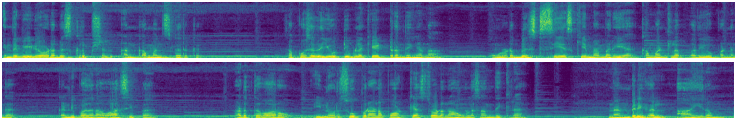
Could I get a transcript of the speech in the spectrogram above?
இந்த வீடியோட டிஸ்கிரிப்ஷன் அண்ட் கமெண்ட்ஸில் இருக்குது சப்போஸ் இதை யூடியூப்பில் கேட்டிருந்தீங்கன்னா உங்களோட பெஸ்ட் சிஎஸ்கே மெமரியை கமெண்ட்டில் பதிவு பண்ணுங்கள் கண்டிப்பாக அதை நான் வாசிப்பேன். அடுத்த வாரம் இன்னொரு சூப்பரான பாட்காஸ்ட்டோட நான் உங்களை சந்திக்கிறேன். நன்றிகள் ஆயிரம்.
